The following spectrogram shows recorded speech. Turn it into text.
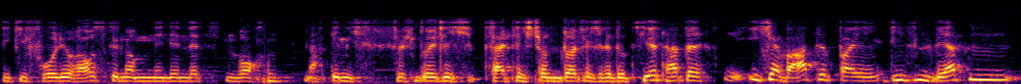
Wikifolio rausgenommen in den letzten Wochen, nachdem ich zwischendurch zeitlich schon deutlich reduziert hatte. Ich erwarte bei diesen Werten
